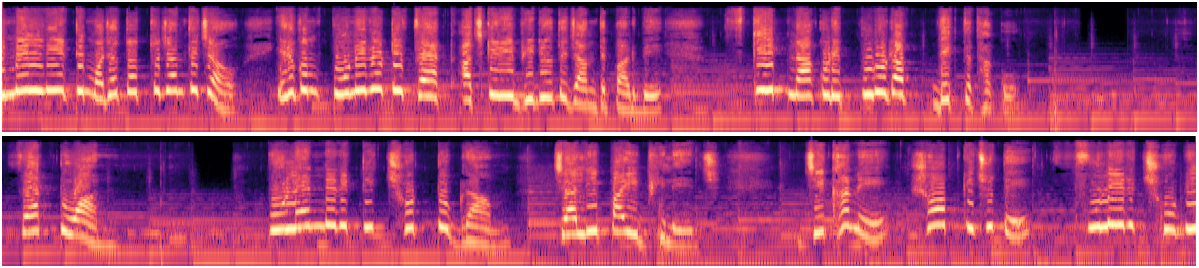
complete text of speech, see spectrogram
ইমেল নিয়ে একটি মজার তথ্য জানতে চাও? এরকম পনেরোটি ফ্যাক্ট আজকের এই ভিডিওতে জানতে পারবে। স্কিপ না করে পুরোটা দেখতে থাকো। ফ্যাক্ট ওয়ান পোল্যান্ডের একটি ছোট্ট গ্রাম জালিপাই ভিলেজ যেখানে সবকিছুতে ফুলের ছবি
